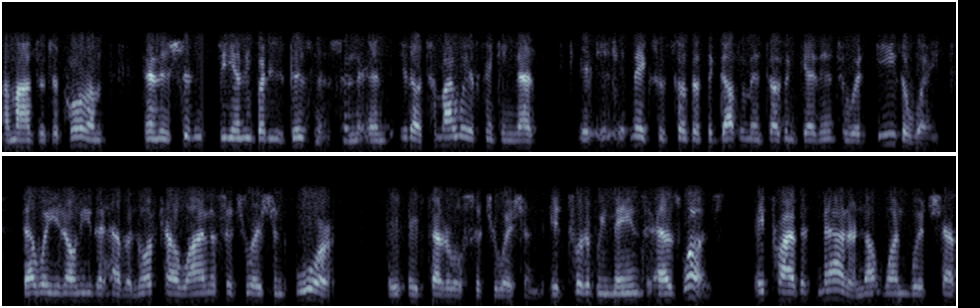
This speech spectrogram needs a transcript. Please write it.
amount of decorum, then it shouldn't be anybody's business. And and you know, to my way of thinking, that it, it makes it so that the government doesn't get into it either way. That way, you don't either have a North Carolina situation or a, a federal situation. It sort of remains as was a private matter, not one which has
